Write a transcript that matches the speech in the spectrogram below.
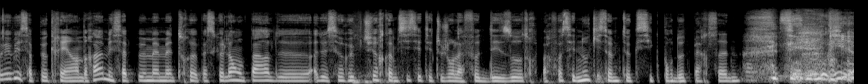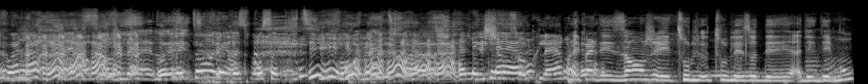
Oui, oui, ça peut créer un drame et ça peut même être parce que là on parle de, de ces ruptures comme si c'était toujours la faute des autres. Parfois c'est nous qui sommes toxiques pour d'autres personnes. C'est oui, voilà. Remettons les responsabilités. Il faut remettre les choses au clair. On n'est pas des anges et tous les autres des, des mhm. démons.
